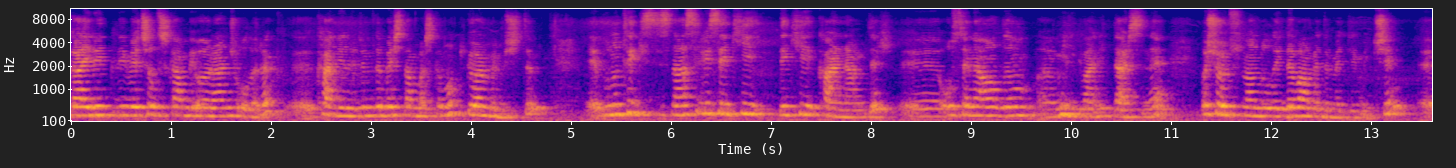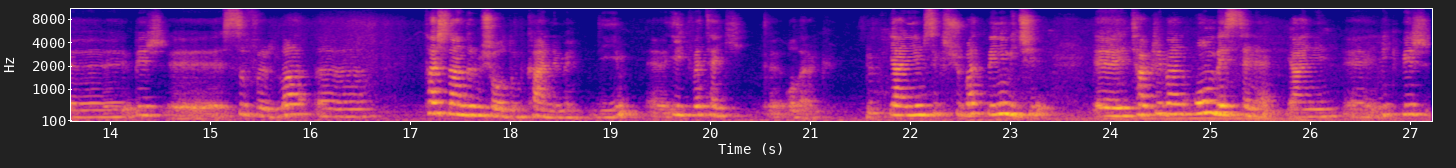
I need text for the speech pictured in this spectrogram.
gayretli ve çalışkan bir öğrenci olarak e, karnelerimde 5'ten başka not görmemiştim. E, Bunun tek istisnası lise 2'deki karnemdir. O sene aldığım e, milli güvenlik dersine başörtüsünden dolayı devam edemediğim için bir sıfırla e, taşlandırmış oldum karnemi diyeyim. E, ilk ve tek e, olarak. Yani 28 Şubat benim için e, takriben 15 sene yani e, lik bir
